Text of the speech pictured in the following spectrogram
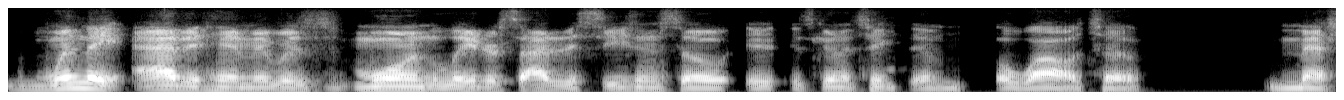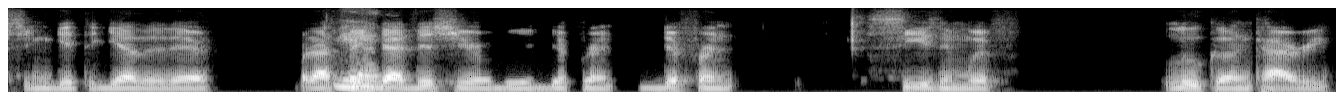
when they added him, it was more on the later side of the season, so it, it's going to take them a while to mesh and get together there. But I think yeah. that this year will be a different different season with Luka and Kyrie.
